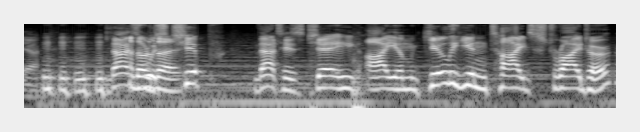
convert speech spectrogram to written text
Yeah. That was the- Chip. That is Jay. I am Gillion Tide Strider.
